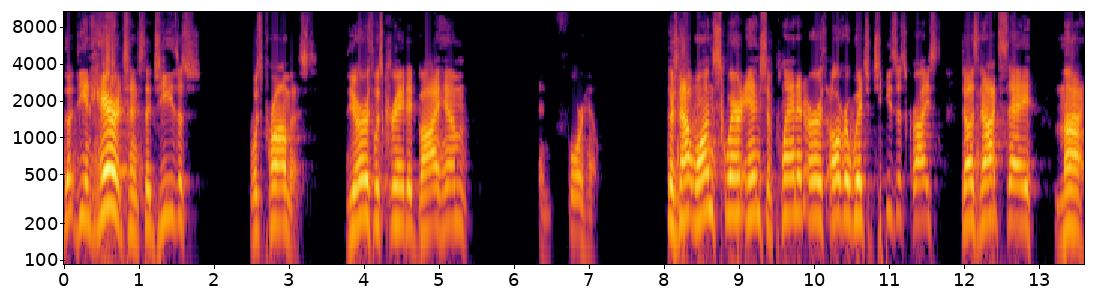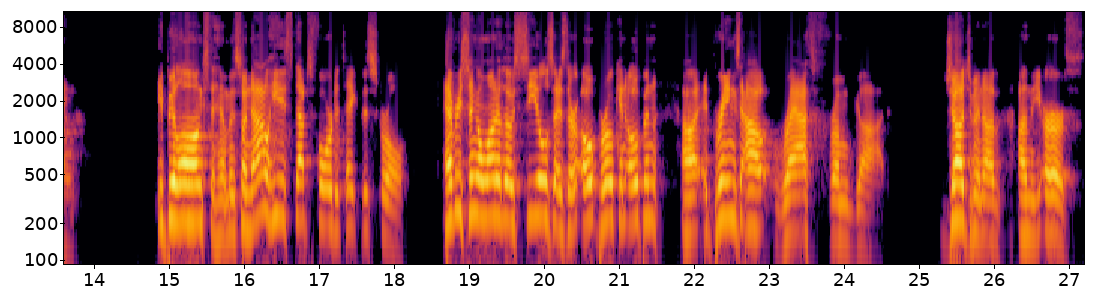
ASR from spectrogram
the, the inheritance that Jesus was promised. The earth was created by him and for him. There's not one square inch of planet earth over which Jesus Christ does not say, mine. It belongs to him. And so now he steps forward to take this scroll. Every single one of those seals, as they're broken open, uh, it brings out wrath from God, judgment of, on the earth.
